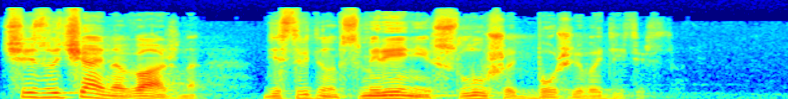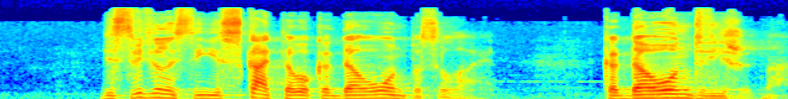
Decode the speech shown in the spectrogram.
Чрезвычайно важно действительно в смирении слушать Божье водительство действительности искать того, когда Он посылает, когда Он движет нами.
